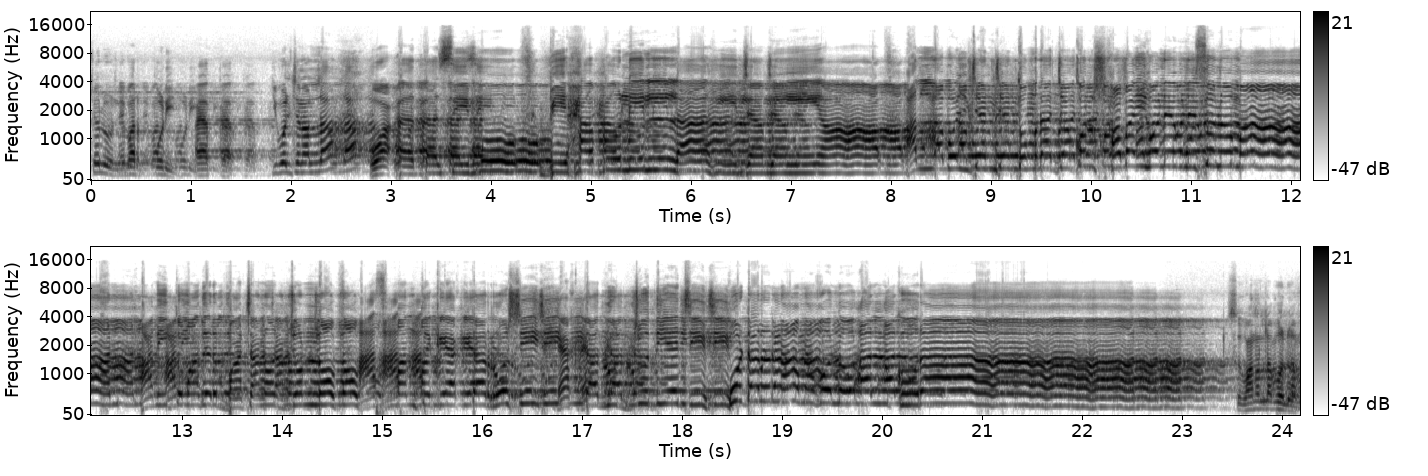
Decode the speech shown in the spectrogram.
চলুন এবার পড়ি আয়াতটা। কি বলছেন আল্লাহ? বিহাবলিল্লাহি জামিয়া। আল্লাহ বলছেন যে তোমরা যখন সবাই হলে মুসলমান আমি তোমাদের বাঁচানোর জন্য আসমান থেকে একটা রশি একটা রজ্জু দিয়েছি। ওটার নাম হলো আল কোরআন সুবহানাল্লাহ বলুন।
